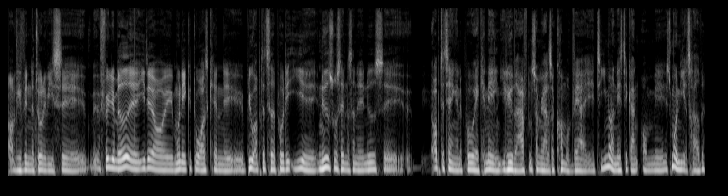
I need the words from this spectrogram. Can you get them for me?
Og vi vil naturligvis øh, følge med øh, i det, og øh, Monique, du også kan øh, blive opdateret på det i øh, nyhedsudsendelserne, nyheds... Øh, opdateringerne på øh, kanalen i løbet af aftenen, som jo altså kommer hver øh, time, og næste gang om øh, små 39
